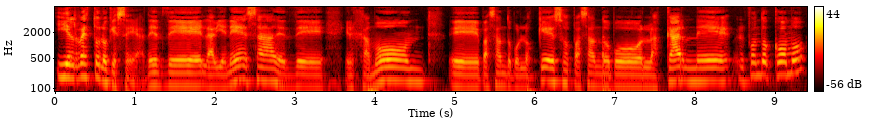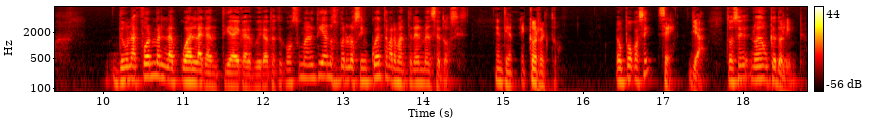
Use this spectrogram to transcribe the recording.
y el resto lo que sea, desde la vienesa, desde el jamón, eh, pasando por los quesos, pasando por las carnes, en el fondo como de una forma en la cual la cantidad de carbohidratos que consumo al día no supera los 50 para mantenerme en cetosis. Entiendo, es correcto. ¿Es un poco así? Sí. Ya, entonces no es un keto limpio.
